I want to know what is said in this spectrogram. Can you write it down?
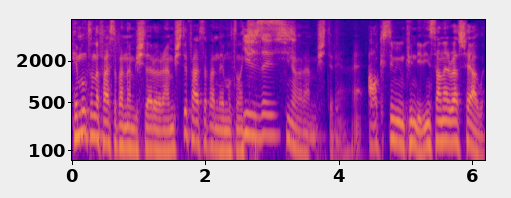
Hamilton da Verstappen'den bir şeyler öğrenmiştir. Verstappen de Hamilton'a kesin öğrenmiştir yani. yani. Aksi mümkün değil. İnsanlar biraz şey algı.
